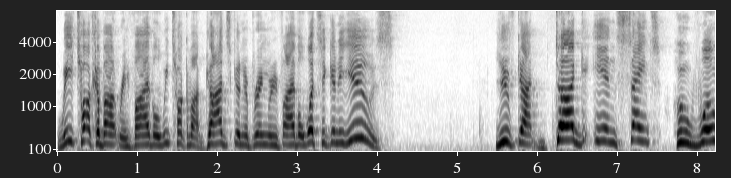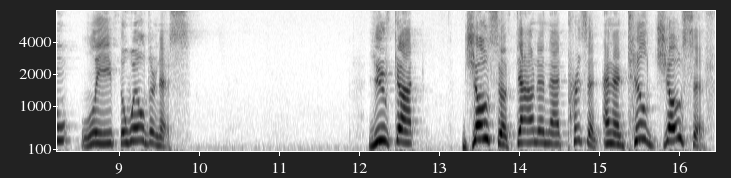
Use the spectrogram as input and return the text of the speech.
We talk about revival, we talk about God's going to bring revival. What's it going to use? You've got dug in saints who won't leave the wilderness. You've got Joseph down in that prison. And until Joseph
